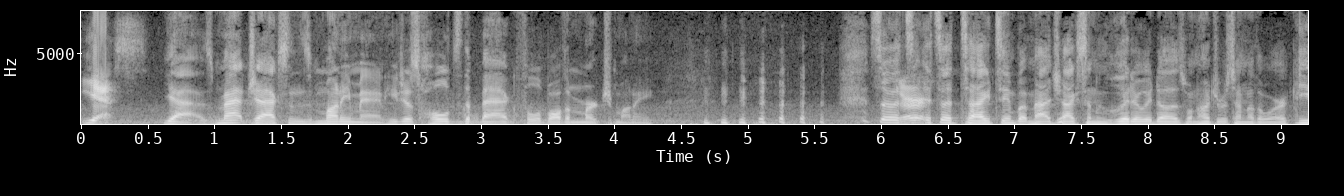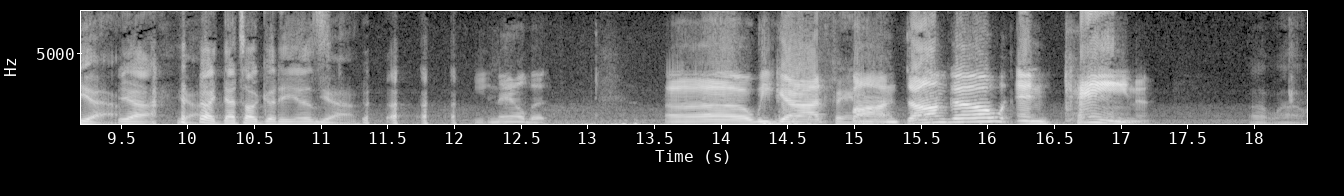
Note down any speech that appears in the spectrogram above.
Yes. Yeah, it's Matt Jackson's money man. He just holds the bag full of all the merch money. so it's Sure. it's a tag team, but Matt Jackson literally does 100 percent of the work. Yeah. Yeah, Yeah. like that's how good he is. Yeah. You nailed it. Uh, we got fan. Fandango and Kane. Oh wow.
